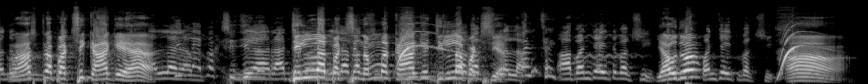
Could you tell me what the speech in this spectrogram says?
ಅದು- ರಾಷ್ಟ್ರ ಪಕ್ಷಿ ಕಾಗೆಯ? ಅಲ್ಲ ಜಿಲ್ಲಾ ಪಕ್ಷಿ, ಇದು ಜಿಲ್ಲಾ ರಾಜ್ಯ- ಜಿಲ್ಲಾ ಪಕ್ಷಿ, ನಮ್ಮ ಕಾಗೆ ಜಿಲ್ಲಾ ಪಕ್ಷಿ. ಅಲ್ಲ. ಪಂಚಾಯ್ತಿ. ಆ ಪಂಚಾಯತ್ ಪಕ್ಷಿ. ಯಾವುದು? ಪಂಚಾಯತ್ ಪಕ್ಷಿ. ಹಾ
